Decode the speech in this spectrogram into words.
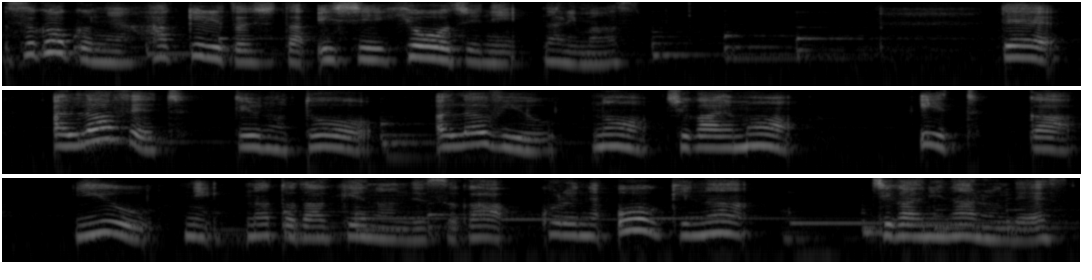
すごくねはっきりとした意思表示になります。で I love it っていうのと I love you の違いも it が you になっただけなんですがこれね大きな違いになるんです。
